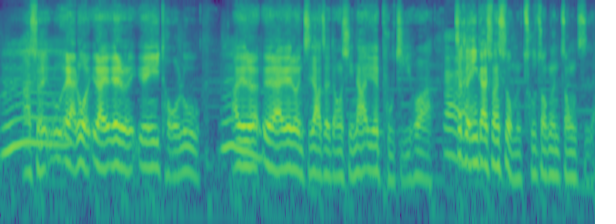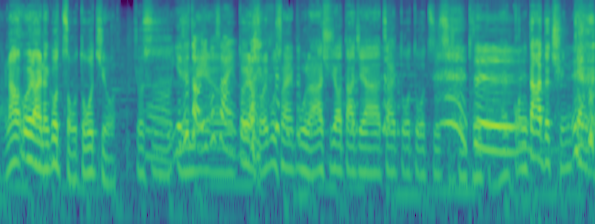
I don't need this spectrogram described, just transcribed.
嗯啊，所以未来如果越来越多人愿意投入，啊，越越来越多人知道这东西，那越普及化，这个应该算是我们初衷跟宗旨啊。那未来能够走多久，就是也是走一步算一步，对啊，走一步算一步，然后需要大家再多多支持跟推广，广大的群众们。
